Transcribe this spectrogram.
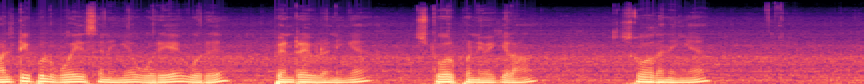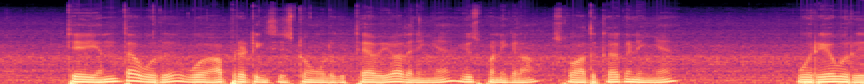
மல்டிபிள் ஓஎஸை நீங்கள் ஒரே ஒரு பென்ட்ரைவில் நீங்கள் ஸ்டோர் பண்ணி வைக்கலாம். ஸோ அதை நீங்கள் தே எந்த ஒரு ஆப்ரேட்டிங் சிஸ்டம் உங்களுக்கு தேவையோ அதை நீங்கள் யூஸ் பண்ணிக்கலாம். ஸோ அதுக்காக நீங்கள் ஒரே ஒரு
